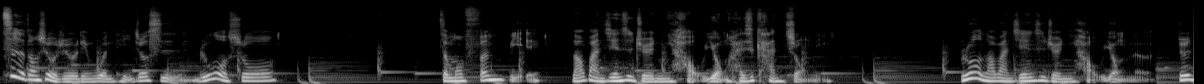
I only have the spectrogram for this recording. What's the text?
这个东西，我觉得有点问题。就是如果说怎么分别，老板今天是觉得你好用，还是看中你？如果老板今天是觉得你好用呢，就是。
